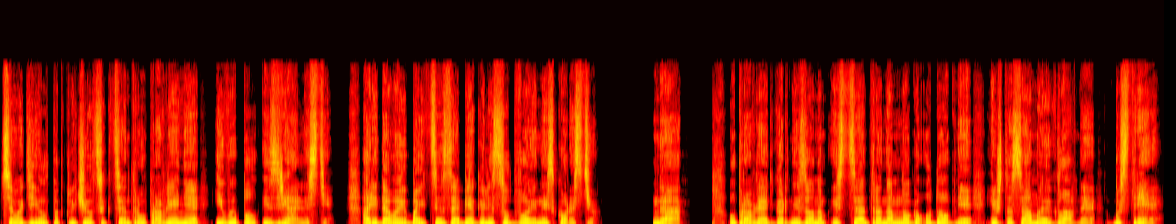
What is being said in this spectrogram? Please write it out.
Савадиил подключился к центру управления и выпал из реальности, а рядовые бойцы забегали с удвоенной скоростью. Да, Управлять гарнизоном из центра намного удобнее и, что самое главное, быстрее.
